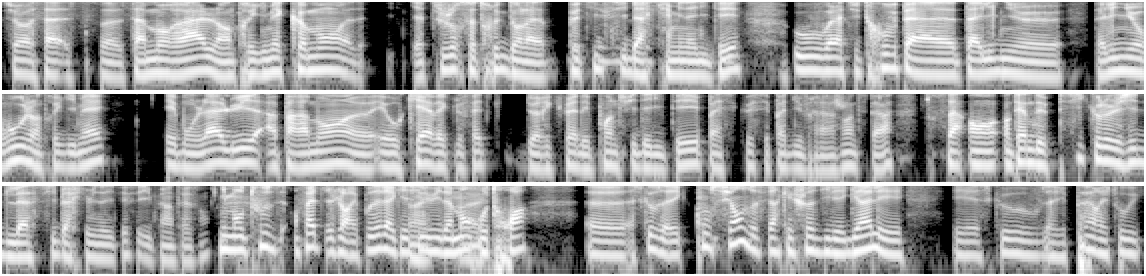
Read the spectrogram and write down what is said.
sur sa, sa- sa morale entre guillemets comment il y a toujours ce truc dans la petite cybercriminalité où voilà tu trouves ta, ta ligne ta ligne rouge entre guillemets et bon là lui apparemment euh, est ok avec le fait de récupérer des points de fidélité parce que c'est pas du vrai argent etc. Je trouve ça en, en termes de psychologie de la cybercriminalité c'est hyper intéressant. Ils m'ont tous. En fait, je leur ai posé la question Ouais, évidemment ouais. aux trois. Euh, Est-ce que vous avez conscience de faire quelque chose d'illégal et, Et est-ce que vous avez peur et tout, et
